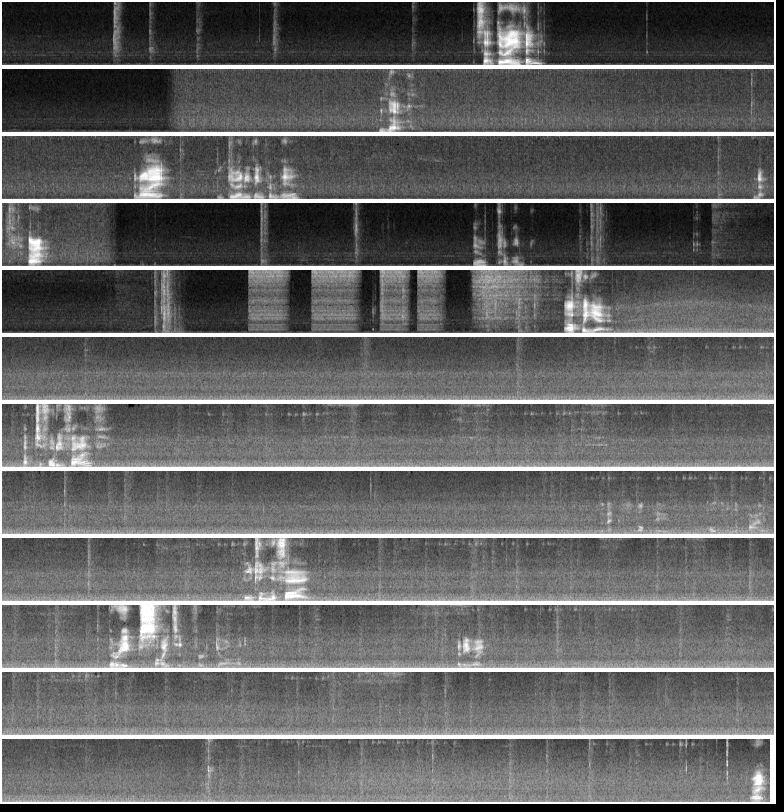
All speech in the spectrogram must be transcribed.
Does that do anything? No. Can I do anything from here? No. Alright. Yeah, come on. Off we go. Up to 45. Halt on the file. Very excited for a guard. Anyway.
